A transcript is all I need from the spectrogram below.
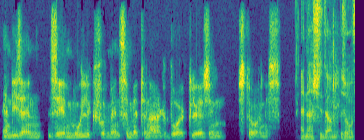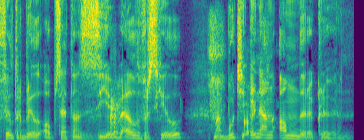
en die zijn zeer moeilijk voor mensen met een aangeboren kleurzinstoornis. En als je dan zo'n filterbril opzet, dan zie je wel verschil, maar boet je in aan andere kleuren.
